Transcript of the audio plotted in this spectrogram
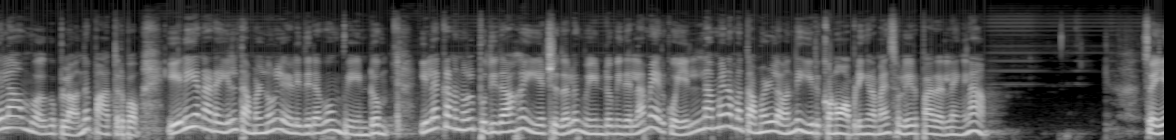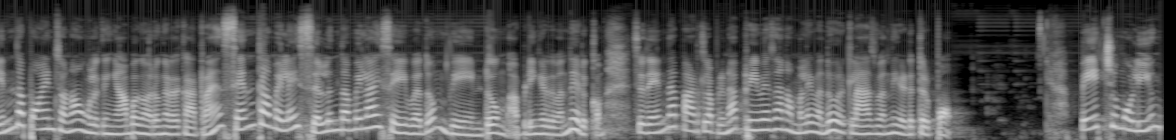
ஏழாம் வகுப்பில் வந்து பார்த்துருப்போம். எளிய நடையில் தமிழ் நூல் எழுதிடவும் வேண்டும். இலக்கண நூல் புதிதாக இயற்றுதலும் வேண்டும். இது எல்லாமே இருக்கும். எல்லாமே நம்ம தமிழில் வந்து இருக்கணும் அப்படிங்கிற மாதிரி சொல்லியிருப்பார் இல்லைங்களா? ஸோ எந்த பாயிண்ட் சொன்னால் உங்களுக்கு ஞாபகம் வருங்கிறத காட்டுறேன். செந்தமிழை செழுந்தமிழாய் செய்வதும் வேண்டும் அப்படிங்கிறது வந்து இருக்கும். ஸோ இது எந்த பாடத்தில் அப்படின்னா ப்ரீவியஸாக நம்மளே வந்து ஒரு கிளாஸ் வந்து எடுத்திருப்போம். பேச்சு மொழியும்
